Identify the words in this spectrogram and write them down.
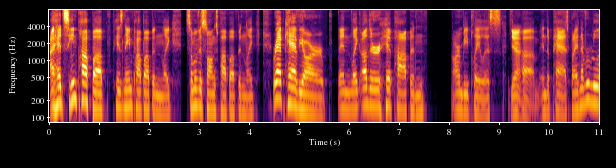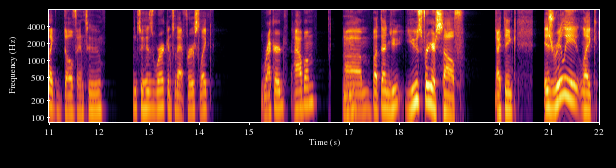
I had seen pop up his name pop up and like some of his songs pop up in like RapCaviar and like other hip hop and R and B playlists. yeah. um in the past, but I never really like dove into into his work into that first like record album. Mhm. Um but then you use for yourself I think is really like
